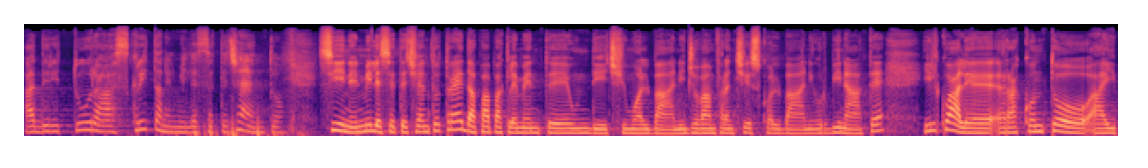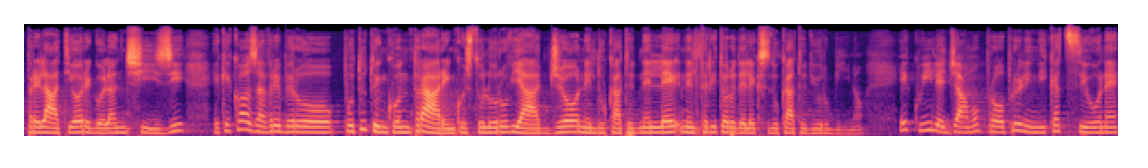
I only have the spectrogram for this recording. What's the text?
addirittura scritta nel 1700. Sì, nel 1703 da Papa Clemente XI Albani, Giovan Francesco Albani, Urbinate, il quale raccontò ai prelati Orego Lancisi e che cosa avrebbero potuto incontrare in questo loro viaggio nel, ducato, nelle, nel territorio dell'ex ducato di Urbino. E qui leggiamo proprio l'indicazione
